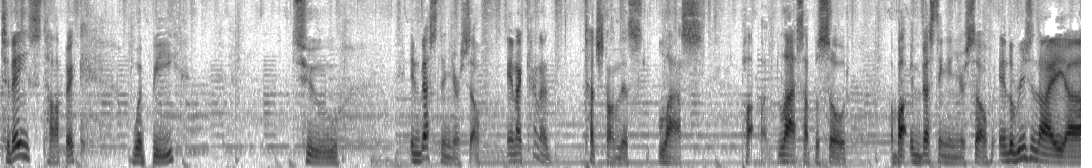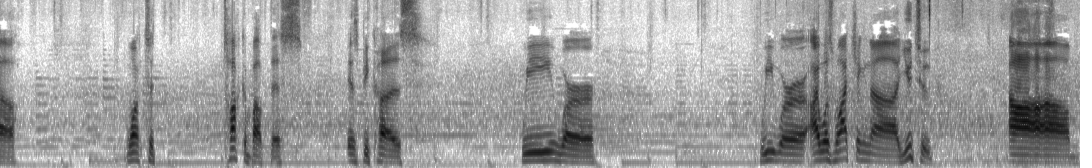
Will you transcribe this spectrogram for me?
today's topic would be to invest in yourself. And I kind of touched on this last last episode about investing in yourself. And the reason I uh, want to talk about this is because we were we were I was watching a YouTube um,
